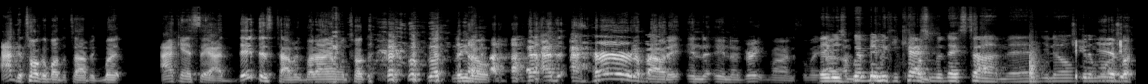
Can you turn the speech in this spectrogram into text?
I could talk about the topic, but I can't say I did this topic. But I don't talk. you know, I, I, I heard about it in the in the grapevine. So like, maybe I, maybe we can catch him the next time, man. You know, get him Yeah, on but-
